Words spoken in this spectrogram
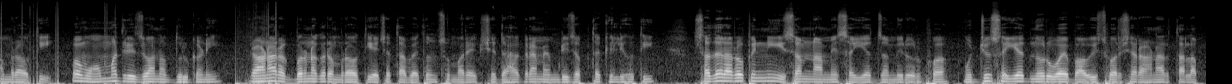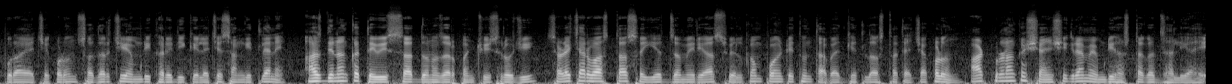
अमरावती व मोहम्मद रिजवान अब्दुल गणी राहणार अकबरनगर अमरावती याच्या ताब्यातून सुमारे एकशे दहा ग्रॅम एम डी जप्त केली होती. सदर आरोपींनी इसम नामे सय्यद जमीर उर्फ मुज्जू सय्यद नूर वय बावीस वर्ष राहणार तालाबपुरा याच्याकडून सदरची एम डी खरेदी केल्याचे सांगितल्याने आज दिनांक तेवीस सात दोन हजार पंचवीस रोजी साडेचार वाजता सय्यद जमीर यास वेलकम पॉईंट येथून ताब्यात घेतलं असता त्याच्याकडून आठ पूर्णांक शहाऐंशी ग्रॅम एम डी हस्तगत झाली आहे.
